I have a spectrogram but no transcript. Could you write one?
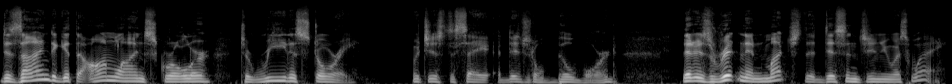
designed to get the online scroller to read a story, which is to say, a digital billboard, that is written in much the disingenuous way.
